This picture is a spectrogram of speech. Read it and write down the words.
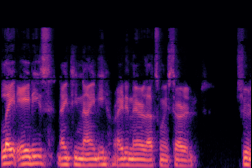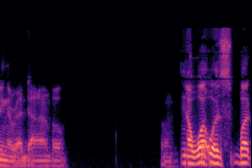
late 80s, 1990, right in there. That's when we started shooting the red dot on a bow. So, no. What was what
